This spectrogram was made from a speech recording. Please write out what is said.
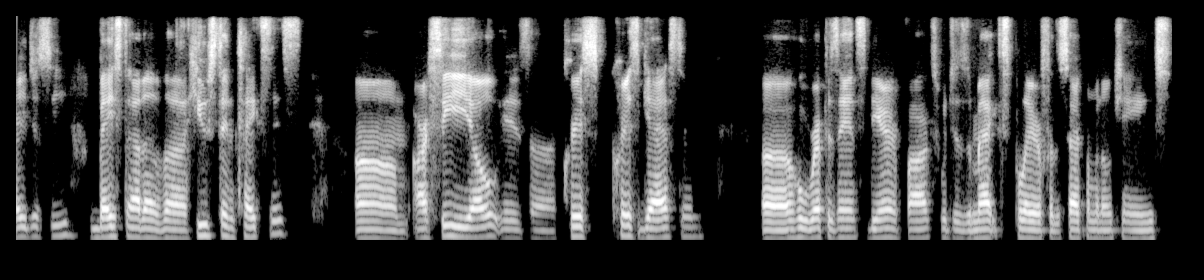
agency based out of uh, Houston, Texas. Um, our CEO is uh, Chris Chris Gaston, uh, who represents De'Aaron Fox, which is a max player for the Sacramento Kings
